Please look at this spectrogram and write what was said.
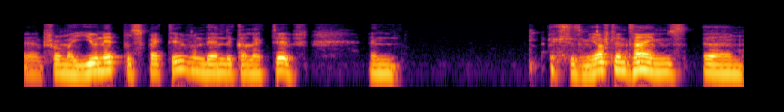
uh, from a unit perspective and then the collective. And excuse me, oftentimes um,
